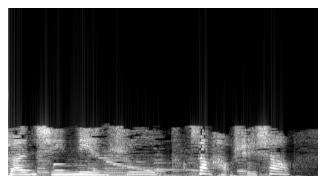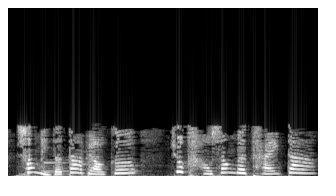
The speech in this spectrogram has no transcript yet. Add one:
专心念书，考上好学校。像你的大表哥就考上了台大，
